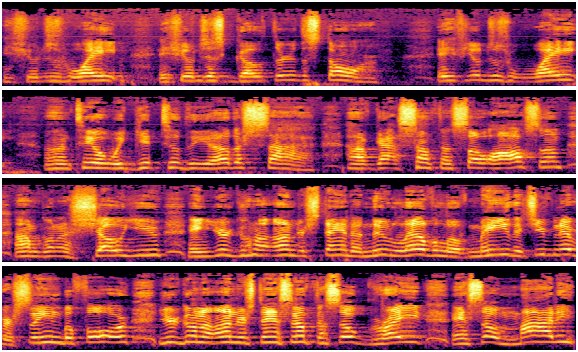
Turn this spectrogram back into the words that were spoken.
If you'll just wait, if you'll just go through the storm, if you'll just wait until we get to the other side. I've got something so awesome I'm going to show you, and you're going to understand a new level of me that you've never seen before. You're going to understand something so great and so mighty.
